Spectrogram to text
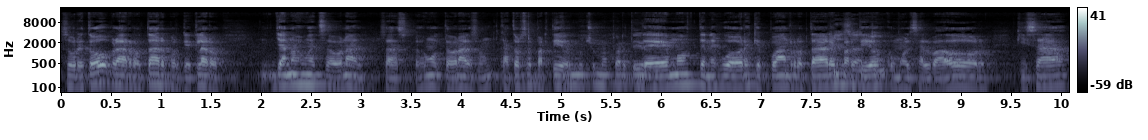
sobre todo para rotar, porque claro, ya no es un hexagonal, o sea, es un octagonal, son 14 partidos. Son muchos más partidos. Debemos tener jugadores que puedan rotar en Exacto. partidos como El Salvador, quizás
